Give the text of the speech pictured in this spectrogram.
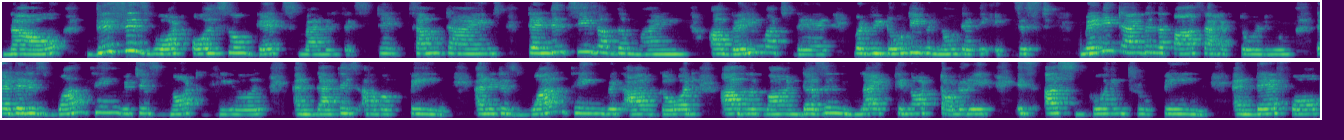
Now, this is what also gets manifested. Sometimes tendencies of the mind are very much there, but we don't even know that they exist Many times in the past, I have told you that there is one thing which is not real, and that is our pain. And it is one thing with our God, our Bhagwan doesn't like, cannot tolerate, is us going through pain. And therefore,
